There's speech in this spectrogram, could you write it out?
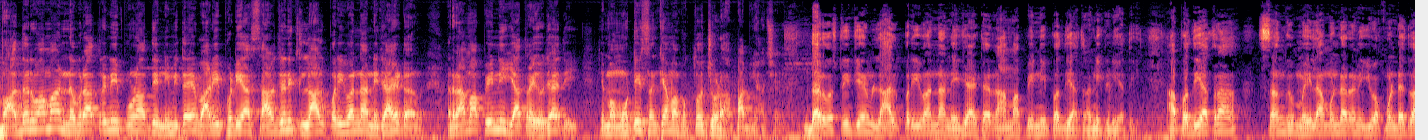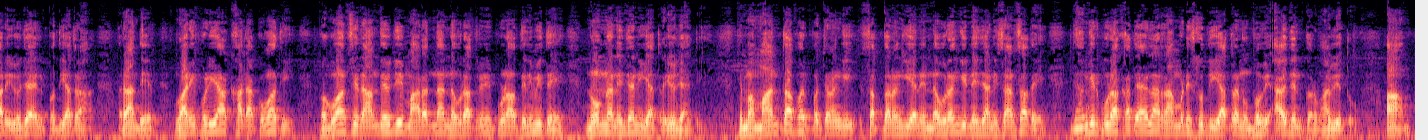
ભાદરવામાં નવરાત્રિની પૂર્ણાવતિ નિમિત્તે વાડી ફળિયા સાર્વજનિક લાલ પરિવારના નેજા હેઠળ રામાપીરની યાત્રા યોજાઈ હતી, જેમાં મોટી સંખ્યામાં ભક્તો જોડા પામ્યા છે. દર વર્ષની જેમ લાલ પરિવારના નેજા હેઠળ રામાપીરની પદયાત્રા નીકળી હતી. આ પદયાત્રા સંઘ, મહિલા મંડળ અને યુવક મંડળ દ્વારા યોજાયેલ પદયાત્રા રાંદેર, વાડી ફળિયા, ખાડા કુવાથી ભગવાન શ્રી રામદેવજી મહારાજના નવરાત્રિની પૂર્ણાવતિ નિમિત્તે નોમના નેજાની યાત્રા યોજાઈ હતી. જેમાં માનતાફર પચરંગી સપ્તરંગી અને નવરંગી નેજા નિશાન સાથે જહાંગીરપુરા ખાતે આવેલા રામડી સુધી યાત્રાનું ભવ્ય આયોજન કરવામાં આવ્યું હતું. આમ,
